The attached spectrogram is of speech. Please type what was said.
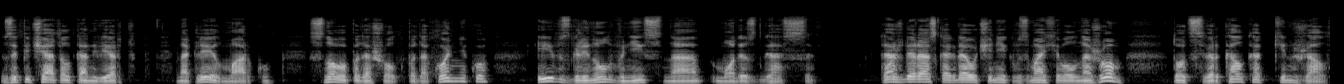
Запечатал конверт, наклеил марку, снова подошел к подоконнику и взглянул вниз на Модестгассе. Каждый раз, когда ученик взмахивал ножом, тот сверкал, как кинжал.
